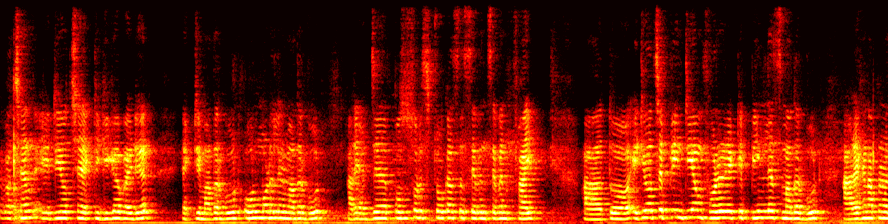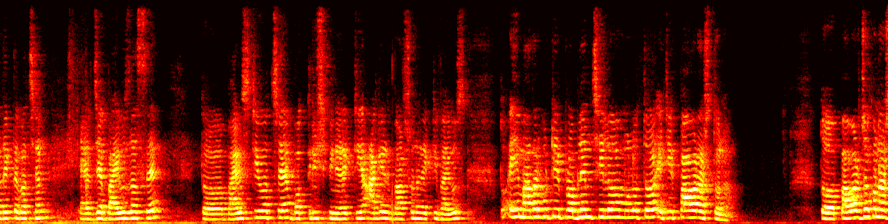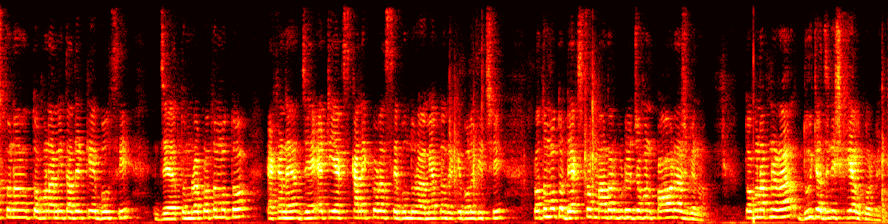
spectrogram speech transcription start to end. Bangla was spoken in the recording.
দেখতে পাচ্ছেন, এটি হচ্ছে একটি গিগাবাইটের একটি মাদারবোর্ড ওল্ড মডেলের মাদারবোর্ড, আর এর যে প্রসেসর স্ট্রোক আছে সেভেন সেভেন ফাইভ তো এটি হচ্ছে প্রিন্টিয়াম ফোরের একটি পিনলেস মাদারবোর্ড, আর এখানে আপনারা দেখতে পাচ্ছেন, এর যে বায়ুজ আছে, তো বায়ুসটি হচ্ছে বত্রিশ পিনের একটি, আগের ভার্সনের একটি বায়ুস তো এই মাদার মাদারবোর্ডটির প্রবলেম ছিল মূলত এটির পাওয়ার আসতো না। তো পাওয়ার যখন আসতো না, তখন আমি তাদেরকে বলছি যে তোমরা প্রথমত এখানে যে এটিএক্স কানেক্টর আছে, বন্ধুরা, আমি আপনাদেরকে বলে দিচ্ছি। প্রথমত ডেস্কটপ মাদারবোর্ডের যখন পাওয়ার আসবে না, তখন আপনারা দুইটা জিনিস খেয়াল করবেন।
